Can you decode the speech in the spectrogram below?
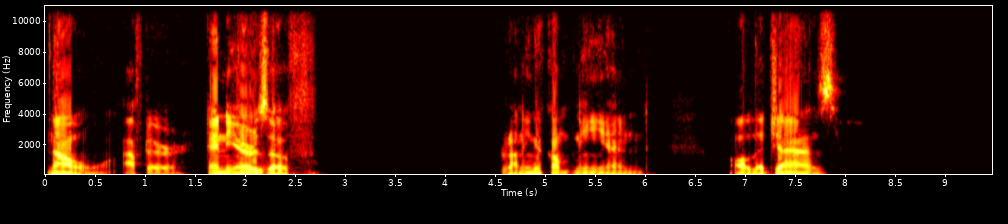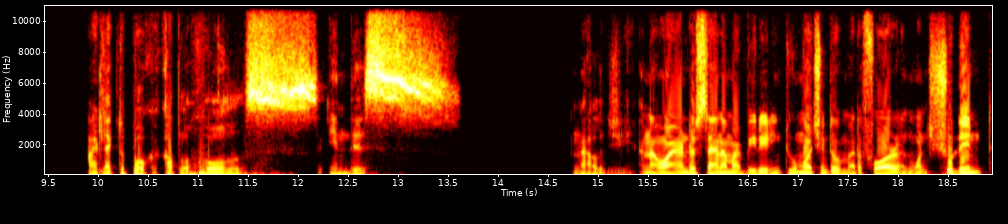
Now, after 10 years of running a company and all the jazz, I'd like to poke a couple of holes in this analogy. And now I understand I might be reading too much into a metaphor and one shouldn't,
